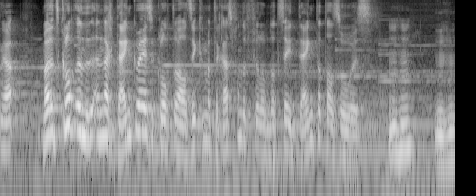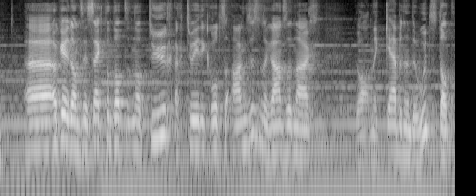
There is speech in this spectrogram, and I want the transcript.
Ja. Maar het klopt, en, en haar denkwijze klopt wel, zeker met de rest van de film, dat zij denkt dat dat zo is. Eh, Oké, dan zij zegt dan dat de natuur haar tweede grootste angst is. En dan gaan ze naar ja, een cabin in the woods, dat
